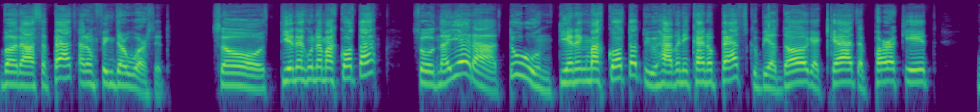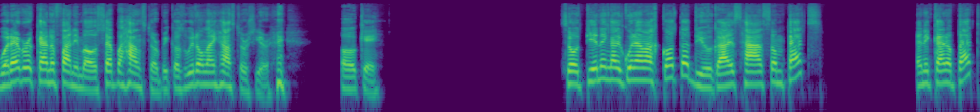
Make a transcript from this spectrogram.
but as a pet, I don't think they're worth it. So, ¿tienes una mascota? So, Nayera, tú, ¿tienen mascota? Do you have any kind of pets? Could be a dog, a cat, a parakeet, whatever kind of animal, except a hamster, because we don't like hamsters here. okay. So, ¿tienen alguna mascota? Do you guys have some pets? Any kind of pet?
